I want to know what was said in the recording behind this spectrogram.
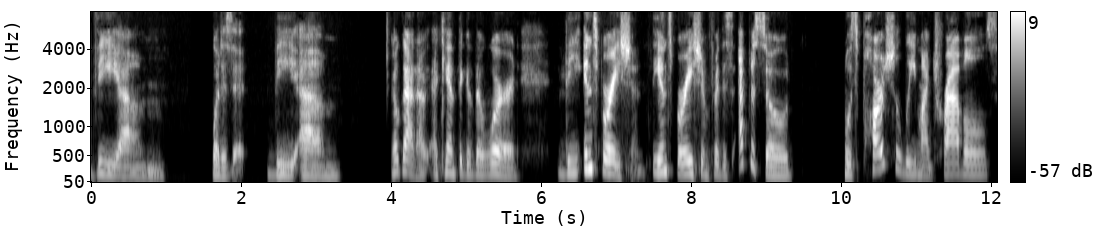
the um what is it? The um oh god, I, I can't think of the word. The inspiration, the inspiration for this episode was partially my travels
